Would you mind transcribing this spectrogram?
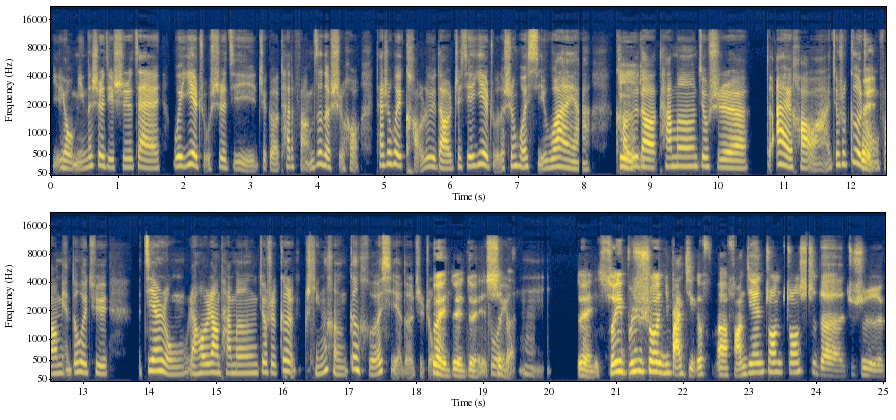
有名的设计师在为业主设计这个他的房子的时候，他是会考虑到这些业主的生活习惯呀，考虑到他们就是的爱好啊，就是各种方面都会去兼容，然后让他们就是更平衡、更和谐的这种对对对是的，嗯。对，所以不是说你把几个呃房间装装饰的，就是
